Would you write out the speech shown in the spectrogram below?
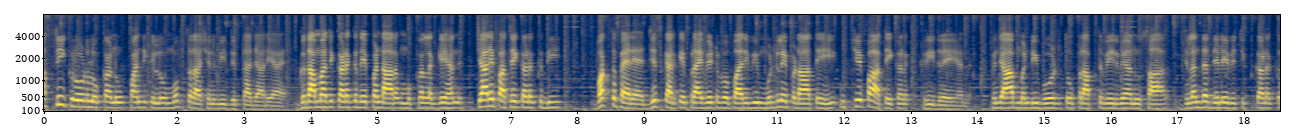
80 ਕਰੋੜ ਲੋਕਾਂ ਨੂੰ 5 ਕਿਲੋ ਮੁਫਤ ਰਾਸ਼ਨ ਵੀ ਦਿੱਤਾ ਜਾ ਰਿਹਾ ਹੈ। ਗੋਦਾਮਾਂ 'ਚ ਕਣਕ ਦੇ ਭੰਡਾਰ ਮੁੱਕਣ ਲੱਗੇ ਹਨ। ਚਾਰੇ ਪਾਸੇ ਕਣਕ ਦੀ ਵਕਤ ਪੈ ਰਿਹਾ ਹੈ, ਜਿਸ ਕਰਕੇ ਪ੍ਰਾਈਵੇਟ ਵਪਾਰੀ ਵੀ ਮੁੱਢਲੇ ਪੜਾਅ ਤੇ ਹੀ ਉੱਚੇ ਭਾਅ ਤੇ ਕਣਕ ਖਰੀਦ ਰਹੇ ਹਨ। ਪੰਜਾਬ ਮੰਡੀ ਬੋਰਡ ਤੋਂ ਪ੍ਰਾਪਤ ਵੇਰਵਿਆਂ ਅਨੁਸਾਰ ਜਲੰਧਰ ਜ਼ਿਲ੍ਹੇ ਵਿੱਚ ਕਣਕ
